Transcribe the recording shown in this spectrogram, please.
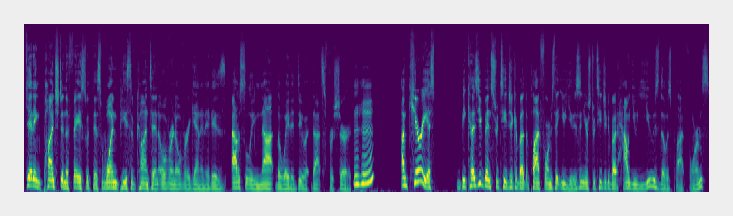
getting punched in the face with this one piece of content over and over again. And it is absolutely not the way to do it. That's for sure. mm-hmm. I'm curious because you've been strategic about the platforms that you use and you're strategic about how you use those platforms.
